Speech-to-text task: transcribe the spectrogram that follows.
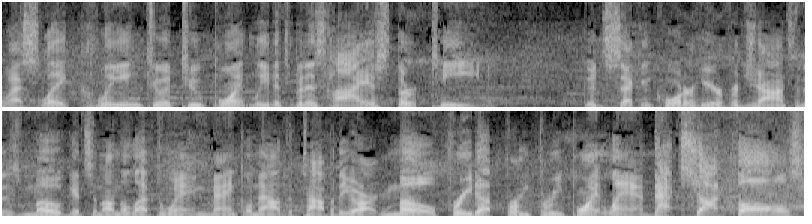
Westlake clinging to a two point lead. It's been as high as 13. Good second quarter here for Johnson as Mo gets it on the left wing. Mankel now at the top of the arc. Mo freed up from three point land. That shot falls.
